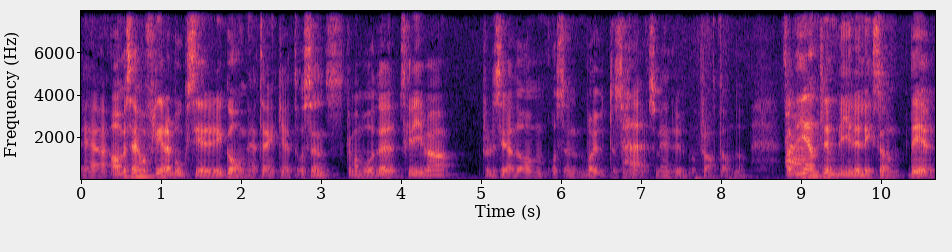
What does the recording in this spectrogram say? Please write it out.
Uh, ja, men så jag har flera bokserier igång helt enkelt. Och sen ska man både skriva producera dem och sen vara ute så här som jag är nu och prata om dem. Så ja. att egentligen blir det liksom, det är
